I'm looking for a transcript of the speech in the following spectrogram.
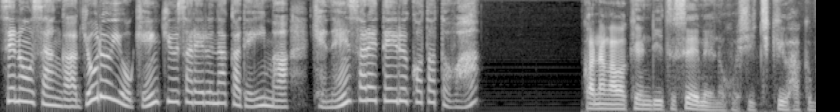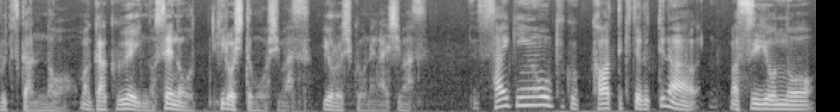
瀬能さんが魚類を研究される中で今懸念されていることとは？神奈川県立生命の星地球博物館の、まあ、学芸員の瀬能博と申します。よろしくお願いします。最近大きく変わってきてるっていうのは、まあ、水温の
